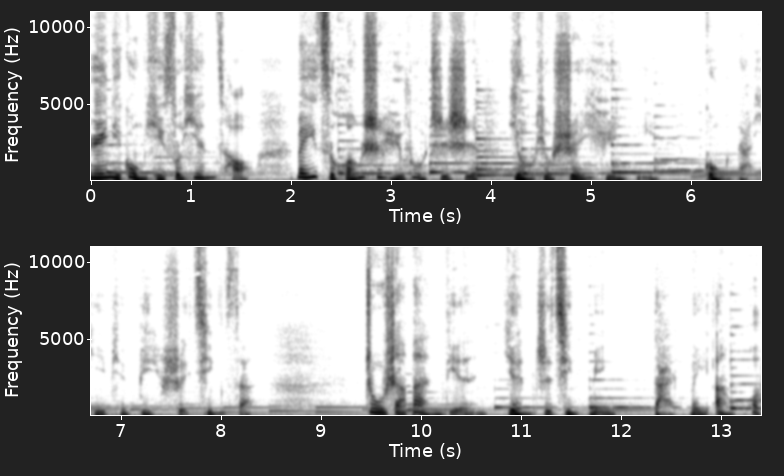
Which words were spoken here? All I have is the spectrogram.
与你共一蓑烟草？每此黄石雨落之时，又有谁与你共那一片碧水青伞？朱砂半点，胭脂清明，黛眉暗画。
